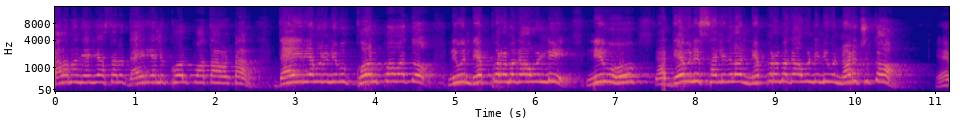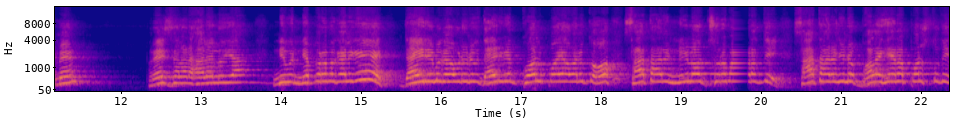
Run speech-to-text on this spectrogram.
చాలామంది ఏం చేస్తారు? ధైర్యాన్ని కోల్పోతూ ఉంటారు. ధైర్యమును నీవు కోల్పోవద్దు. నీవు నిప్పురముగా ఉండి నీవు దేవుని సన్నిధిలో నిప్పురముగా ఉండి నీవు నడుచుకో. ఏమేం ప్రైజ్ అలాడు హల్లెలూయా నువ్వు నిబ్బరము కలిగి ధైర్యముగా ఉండు నువ్వు ధైర్యం కోల్పోయావనుకో సాతాను నీలో చొరబడద్ది. సాతాను నిన్ను బలహీనపరుస్తుంది.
